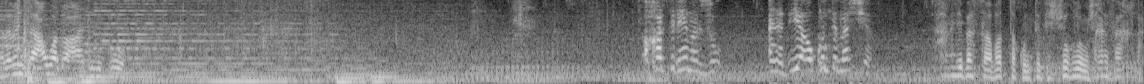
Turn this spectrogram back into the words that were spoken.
سلام انت عوض وقع على تليفون. أخرت ليه مرزوق؟ أنا دقيقة وكنت ماشية. اعمل إيه بس يا بطة؟ كنت في الشغل ومش عارف أخلع.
